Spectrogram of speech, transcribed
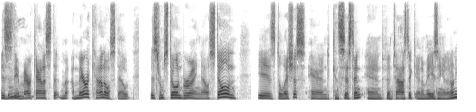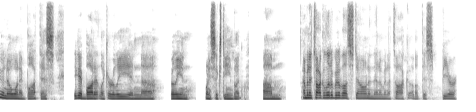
This is the. Americana st- Americano stout. This is from Stone Brewing. Now Stone is delicious and consistent and fantastic and amazing. And I don't even know when I bought this. I think I bought it like early in uh, early in 2016. But um, I'm going to talk a little bit about Stone, and then I'm going to talk about this beer.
